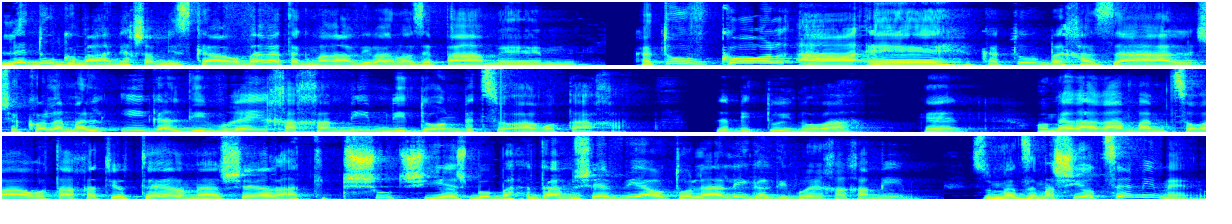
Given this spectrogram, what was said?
לדוגמה, אני עכשיו נזכר, אומרת הגמרא, ודיברנו על זה פעם, אה, כתוב כל ה... אה, כתוב בחז"ל שכל המלעיג על דברי חכמים נידון בצואה רותחת. זה ביטוי נורא, כן? אומר הרמב"ם, צורה רותחת יותר מאשר הטיפשות שיש בו באדם שהביאה אותו להליג על דברי חכמים. זאת אומרת, זה מה שיוצא ממנו.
